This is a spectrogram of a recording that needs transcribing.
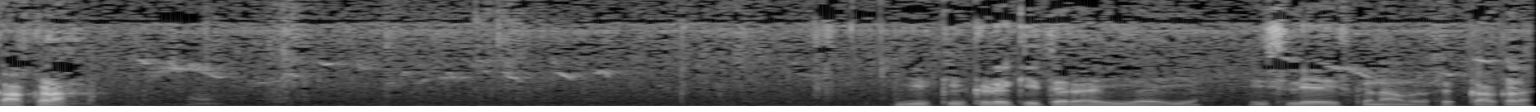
काकड़ा। ये केकड़े की तरह ही है ये इसलिए इसका नाम रखा है काकड़ा।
